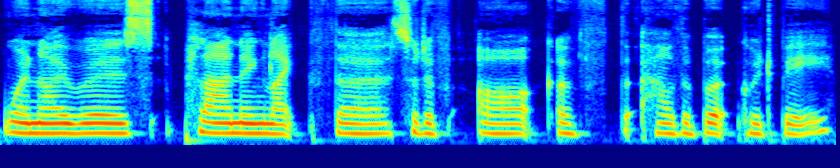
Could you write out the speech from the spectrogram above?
when I was planning like the sort of arc of the, how the book would be.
